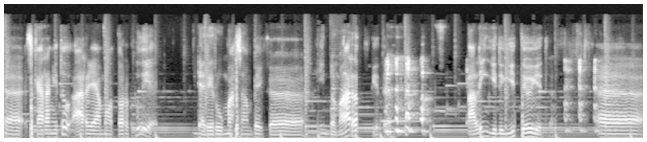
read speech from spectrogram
Uh, sekarang itu area motorku ya dari rumah sampai ke Indomaret gitu. Paling gitu-gitu gitu. Uh,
